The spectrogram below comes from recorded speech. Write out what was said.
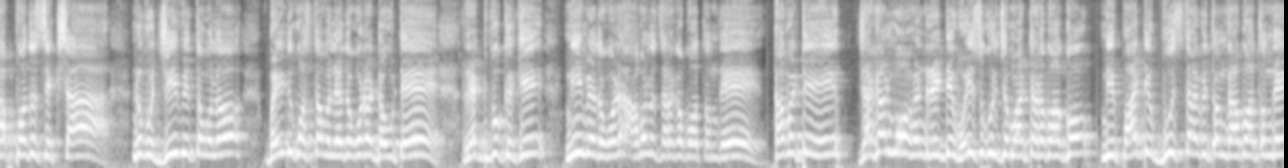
తప్పదు శిక్ష. నువ్వు జీవితంలో బయటకు వస్తావో లేదో కూడా డౌటే. రెడ్ బుక్కి నీ మీద కూడా అమలు జరగబోతుంది. కాబట్టి జగన్మోహన్ రెడ్డి వయసు గురించి మాట్లాడబాకు. నీ పార్టీ భూస్థాపితం కాబోతుంది.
